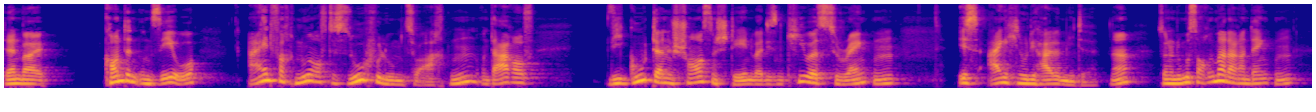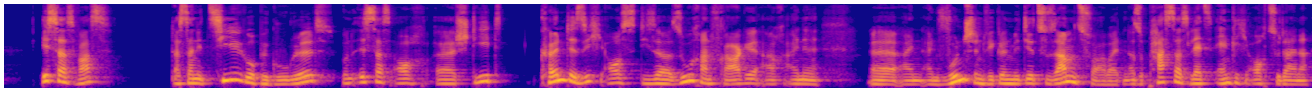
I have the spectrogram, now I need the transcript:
denn bei Content und SEO einfach nur auf das Suchvolumen zu achten und darauf, wie gut deine Chancen stehen, bei diesen Keywords zu ranken, ist eigentlich nur die halbe Miete. Ne? Sondern du musst auch immer daran denken, ist das was, das deine Zielgruppe googelt und ist das auch, äh, steht, könnte sich aus dieser Suchanfrage auch eine äh, ein, ein Wunsch entwickeln, mit dir zusammenzuarbeiten. Also passt das letztendlich auch zu deiner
